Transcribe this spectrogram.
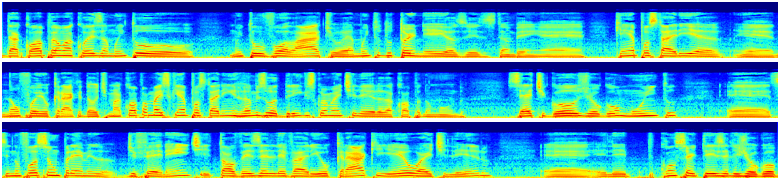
da Copa é uma coisa muito muito volátil, é muito do torneio às vezes também. É, quem apostaria, é, não foi o craque da última Copa, mas quem apostaria em Rames Rodrigues como artilheiro da Copa do Mundo? Sete gols, jogou muito. É, se não fosse um prêmio diferente, talvez ele levaria o craque e eu, o artilheiro. É, ele com certeza ele jogou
